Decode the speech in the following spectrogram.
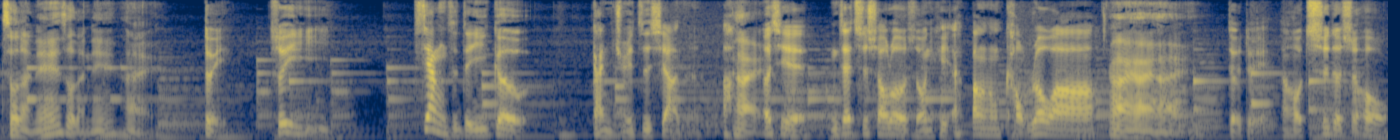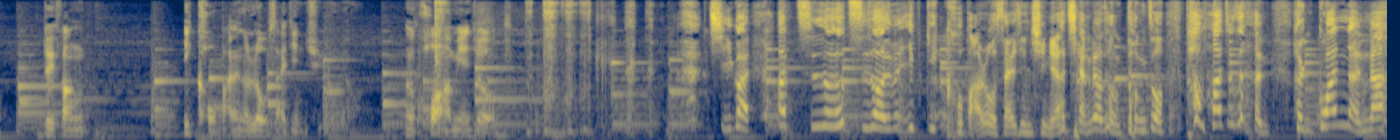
そうだね，そうだね，哎，对，所以这样子的一个感觉之下呢，啊，而且你在吃烧肉的时候，你可以哎帮忙烤肉啊，哎哎哎，对对，然后吃的时候对方。 一口把那个肉塞进去，有没有？ 那个画面就 奇怪，他、啊、吃肉就吃肉，这边一一口把肉塞进去，你要强调这种动作，他妈就是很 很官能呐、啊，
